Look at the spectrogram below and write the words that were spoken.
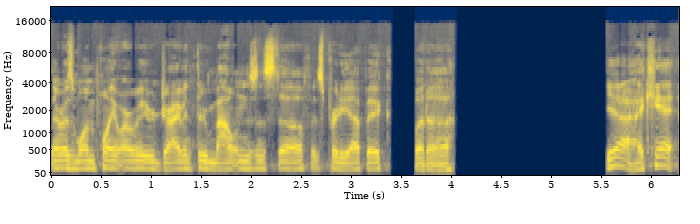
There was one point where we were driving through mountains and stuff. It's pretty epic, but uh, yeah, I can't.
